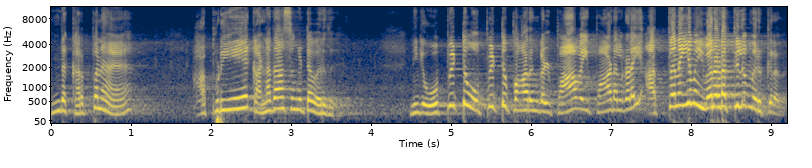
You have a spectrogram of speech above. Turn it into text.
இந்த கற்பனை அப்படியே கண்ணதாசங்கிட்ட வருது. நீங்க ஒப்பிட்டு ஒப்பிட்டு பாருங்கள் பாவை பாடல்களை அத்தனையும் இவனிடத்திலும் இருக்கிறது.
